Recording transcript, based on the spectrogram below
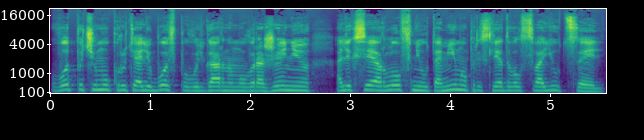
Вот почему, крутя любовь по вульгарному выражению, Алексей Орлов неутомимо преследовал свою цель.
